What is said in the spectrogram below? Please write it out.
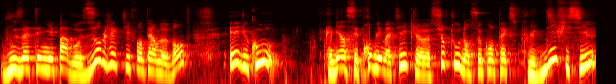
vous atteignez pas vos objectifs en termes de vente, et du coup, eh bien, c'est problématique, euh, surtout dans ce contexte plus difficile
